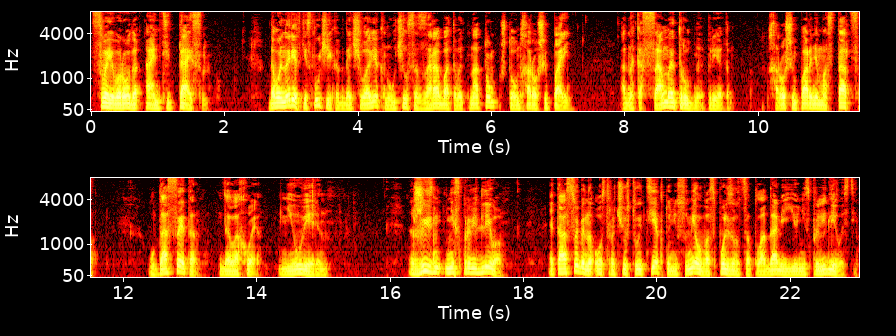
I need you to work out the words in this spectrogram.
Своего рода анти-Тайсон. Довольно редкий случай, когда человек научился зарабатывать на том, что он хороший парень. Однако самое трудное при этом – хорошим парнем остаться. Удастся это Делахоя? Не уверен. Жизнь несправедлива. Это особенно остро чувствуют те, кто не сумел воспользоваться плодами ее несправедливости.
